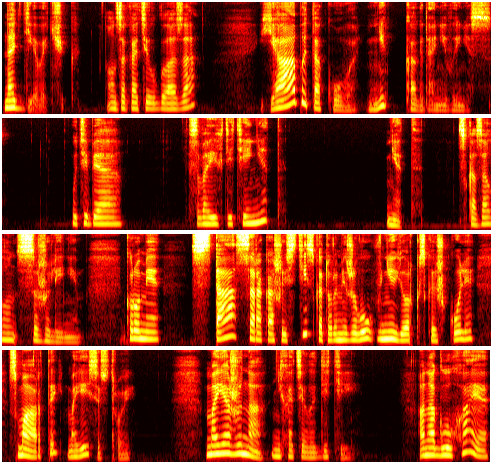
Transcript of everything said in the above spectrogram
на девочек. Он закатил глаза. Я бы такого никогда не вынес. У тебя своих детей нет? Нет, сказал он с сожалением. Кроме 146, с которыми живу в Нью-Йоркской школе с Мартой, моей сестрой. Моя жена не хотела детей. Она глухая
